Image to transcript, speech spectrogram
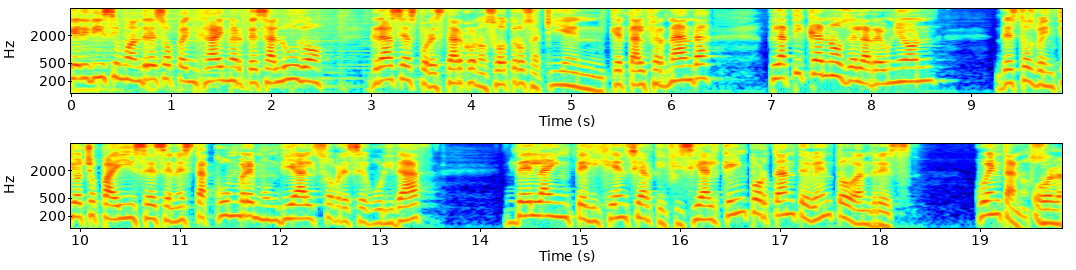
Queridísimo Andrés Oppenheimer, te saludo. Gracias por estar con nosotros aquí en ¿Qué tal Fernanda? Platícanos de la reunión de estos 28 países en esta cumbre mundial sobre seguridad de la inteligencia artificial. Qué importante evento, Andrés. Cuéntanos. Hola,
